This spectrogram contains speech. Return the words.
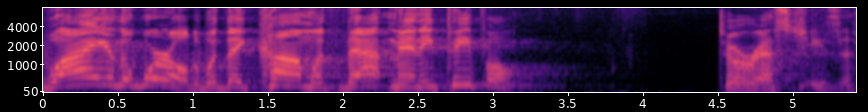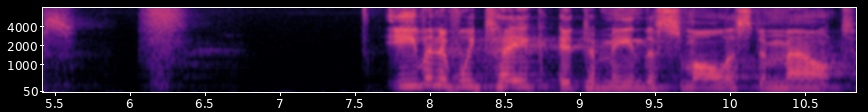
Why in the world would they come with that many people to arrest Jesus? even if we take it to mean the smallest amount,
